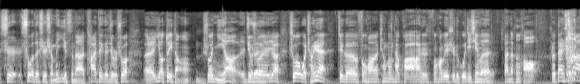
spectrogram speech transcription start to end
是说的是什么意思呢？他这个就是说，呃，要对等，说你要就是说要说我承认这个凤凰承蒙他夸凤凰卫视的国际新闻办得很好。说，但是呢，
